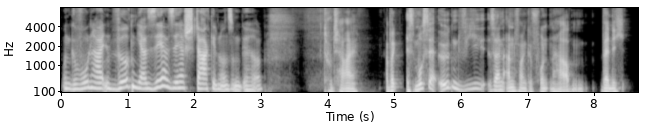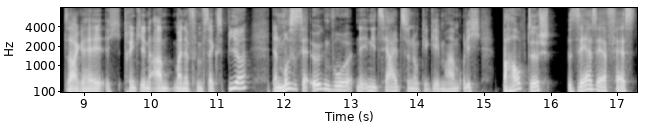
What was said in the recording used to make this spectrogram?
Und Gewohnheiten wirken ja sehr, sehr stark in unserem Gehirn. Total. Aber es muss ja irgendwie seinen Anfang gefunden haben, wenn ich sage, hey, ich trinke jeden Abend meine fünf, sechs Bier, dann muss es ja irgendwo eine Initialzündung gegeben haben. Und ich behaupte sehr, sehr fest,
